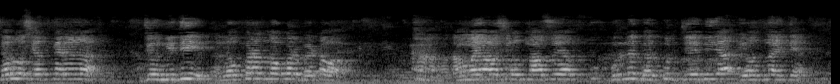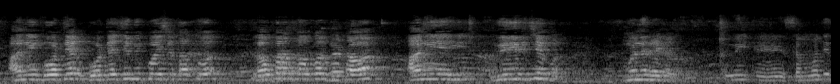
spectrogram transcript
सर्व शेतकऱ्याला जो निधी लवकरात लवकर भेटावा रमाई औषध असू या पूर्ण घरकुल जे बी या योजना आहेत त्या आणि गोठ्या गोठ्याचे बी पैसे तत्व लवकरात लवकर भेटावा आणि विहिरीचे पण मनरेगा तुम्ही संबंधित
